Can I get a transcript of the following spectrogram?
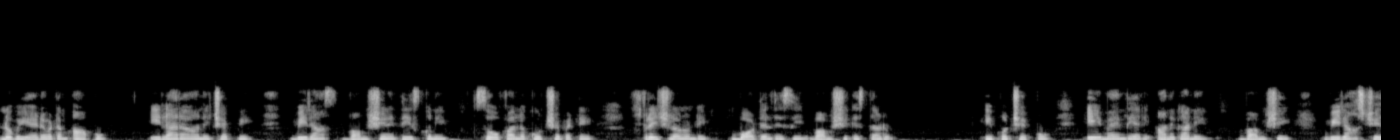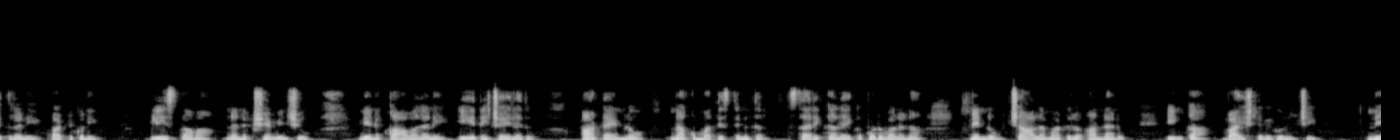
నువ్వు ఏడవటం ఆపు. ఇలారా అని చెప్పి విరాస్ వంశీని తీసుకుని సోఫాలో కూర్చోబెట్టి ఫ్రిడ్జ్లో నుండి బాటిల్ తీసి వంశీకి ఇస్తాడు. ఇప్పుడు చెప్పు ఏమైంది అని అనగానే వంశీ విరాస్ చేతులని పట్టుకుని ప్లీజ్ బావా నన్ను క్షమించు. నేను కావాలని ఏదీ చేయలేదు. ఆ టైంలో నాకు మతిస్థిమితం సరిగ్గా లేకపోవడం వలన నిన్ను చాలా మాటలు అన్నాను. ఇంకా వైష్ణవి గురించి నీ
